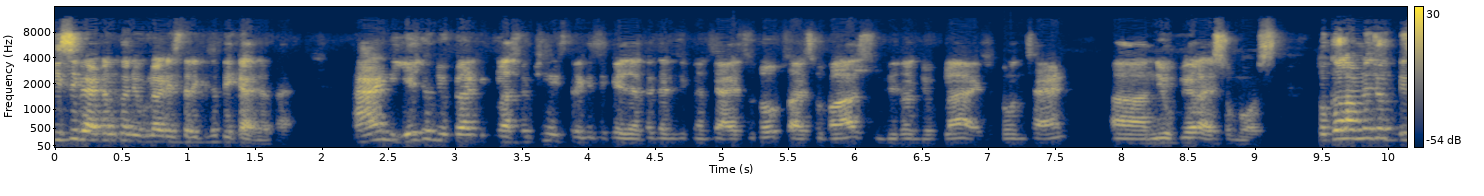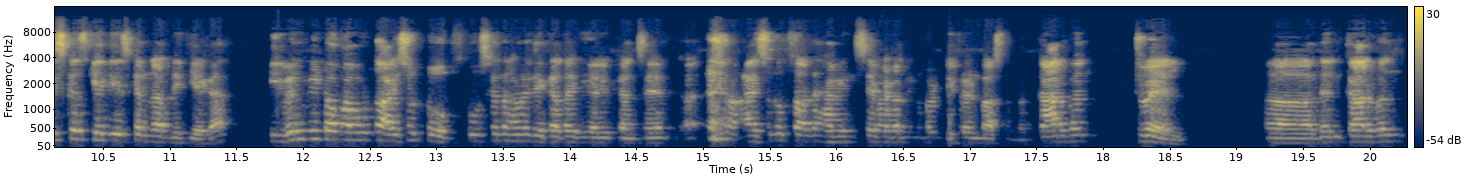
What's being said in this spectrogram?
किसी भी एटम का न्यूक्लाइड इस तरीके से दिखाया जाता है एंड ये जो न्यूक्लाइड की क्लासिफिकेशन इस तरीके से किया जाता है can isotopes isobars nuclear isotones and nuclear isomers तो कल हमने जो डिस्कस किया था इसके अंदर आप देखिएगा even we talk about the isotopes तो उसके अंदर हमने देखा था say isotopes are having same atomic number different mass number carbon 12 uh, then carbon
